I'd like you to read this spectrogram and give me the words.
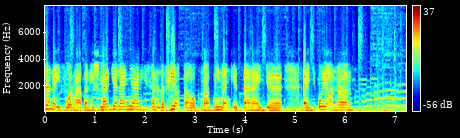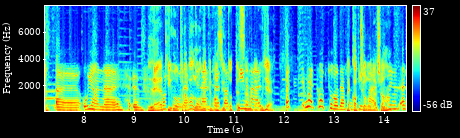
zenei formában is megjelenjen, hiszen ez a fiataloknak mindenképpen egy, egy olyan Uh, olyan uh, lelki útra való? Nekem az jutott eszembe, ugye? Meg, meg kapcsolódás. Meg kapcsolódás, aha. Ez,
